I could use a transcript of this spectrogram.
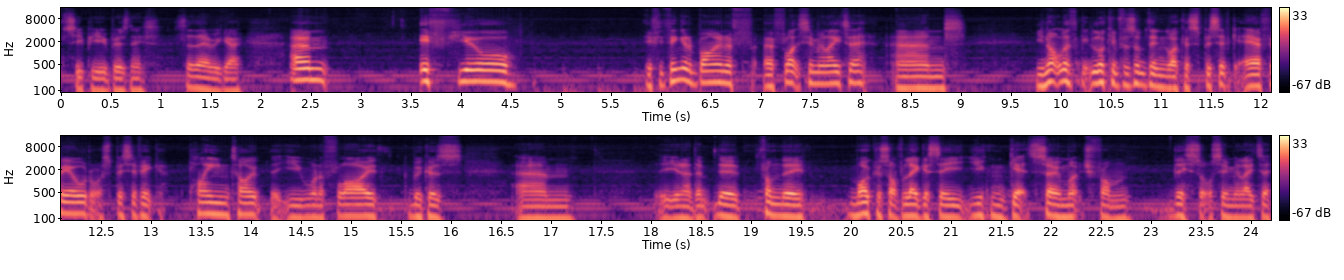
CPU business so there we go. Um, if you're if you're thinking of buying a, a flight simulator and you're not look, looking for something like a specific airfield or a specific plane type that you want to fly because um, you know the, the from the Microsoft legacy you can get so much from this sort of simulator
